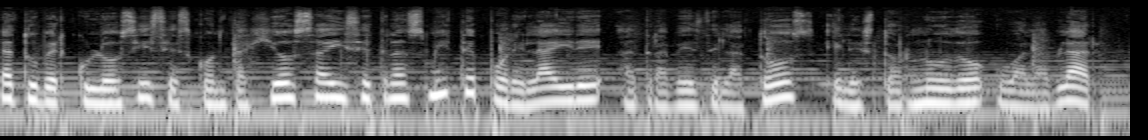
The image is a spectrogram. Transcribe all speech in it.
La tuberculosis es contagiosa y se transmite por el aire a través de la tos, el estornudo o al hablar.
